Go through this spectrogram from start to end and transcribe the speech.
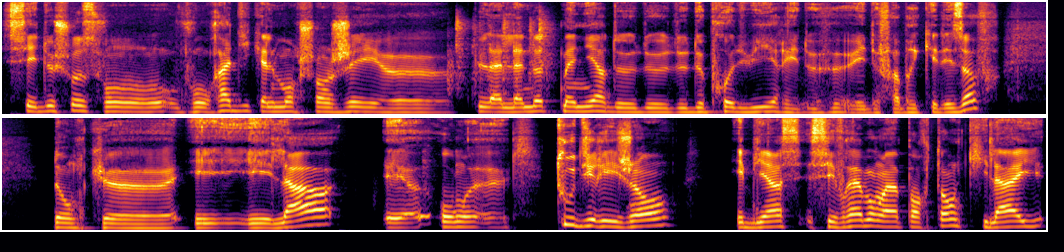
ces deux choses vont, radicalement changer euh, la, notre manière de, produire et de, fabriquer des offres. Donc, euh, et, là, on, tout dirigeant, eh bien, c'est vraiment important qu'il aille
